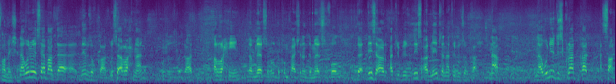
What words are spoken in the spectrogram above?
Totally sure. now when we say about the uh, names of God, we say Ar-Rahman, the God, Ar-Rahim, the merciful, the compassionate, the merciful. The, these are attributes. These are names and attributes of God. Now, now when you describe God a son,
